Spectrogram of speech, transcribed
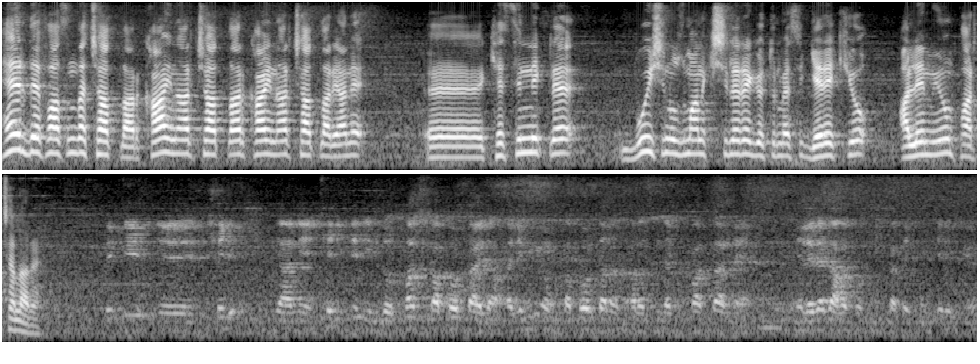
her defasında çatlar, kaynar çatlar, kaynar çatlar. Yani eee, kesinlikle bu işin uzmanı kişilere götürmesi gerekiyor alüminyum parçaları. Peki e, çelik yani çelik dediğimiz o saç kaportayla alüminyum kaportanın arasındaki farklar ne? Nelere daha çok dikkat etmek gerekiyor?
